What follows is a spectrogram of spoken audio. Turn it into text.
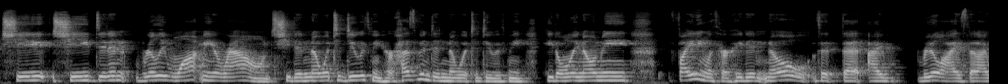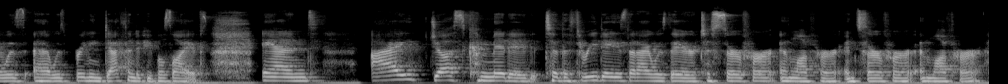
She, she didn't really want me around. She didn't know what to do with me. Her husband didn't know what to do with me. He'd only known me fighting with her. He didn't know that, that I realized that I was, I was bringing death into people's lives. And, I just committed to the three days that I was there to serve her and love her and serve her and love her.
